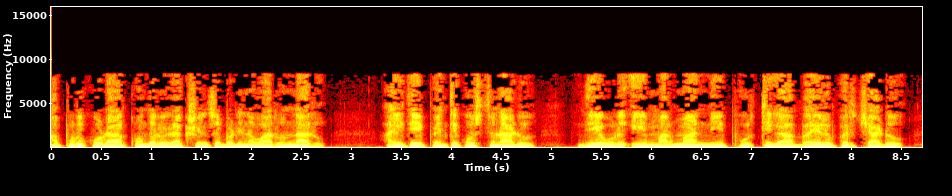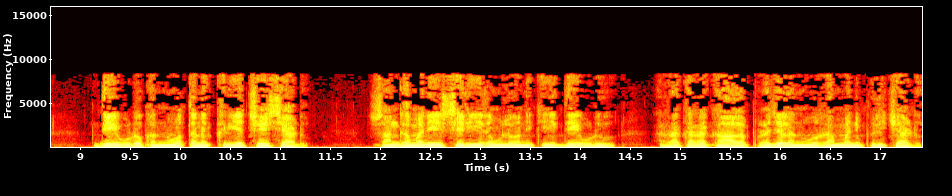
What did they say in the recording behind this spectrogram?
అప్పుడు కూడా కొందరు రక్షించబడిన వారున్నారు. అయితే పెంతకొస్తున్నాడు దేవుడు ఈ మర్మాన్ని పూర్తిగా బయలుపరిచాడు. దేవుడు ఒక నూతన క్రియ చేశాడు. సంఘమనే శరీరంలోనికి దేవుడు రకరకాల ప్రజలను రమ్మని పిలిచాడు.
